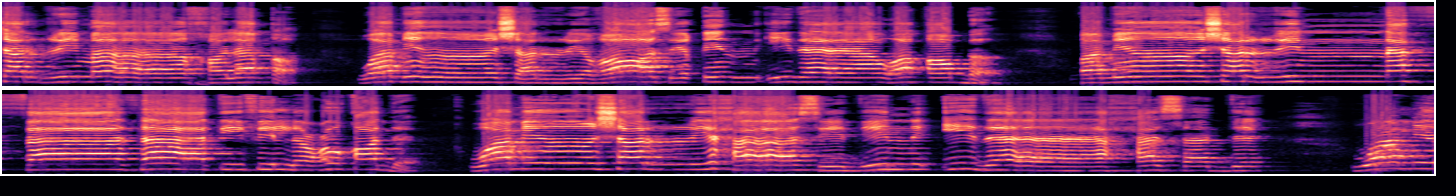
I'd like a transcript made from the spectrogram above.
শাররি মা খালাক ومن شر غاسق إذا وقب ومن شر النفاثات في العقد ومن شر حاسد إذا حسد ومن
